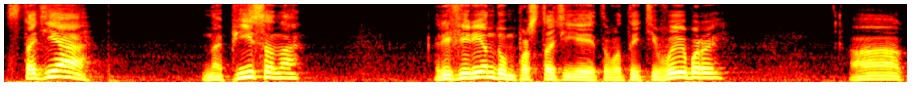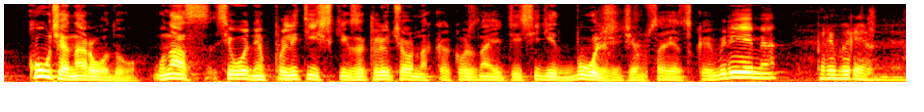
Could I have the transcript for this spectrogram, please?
Статья написана, референдум по статье это вот эти выборы. А куча народу. У нас сегодня политических заключенных, как вы знаете, сидит больше, чем в советское время. При Брежневе.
